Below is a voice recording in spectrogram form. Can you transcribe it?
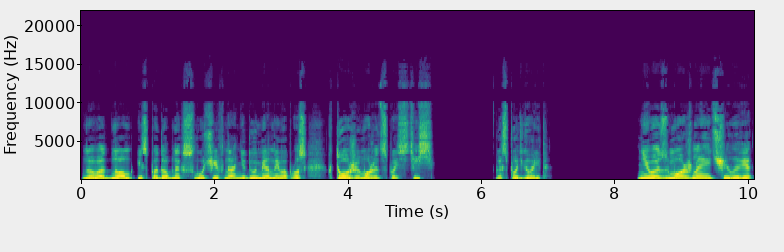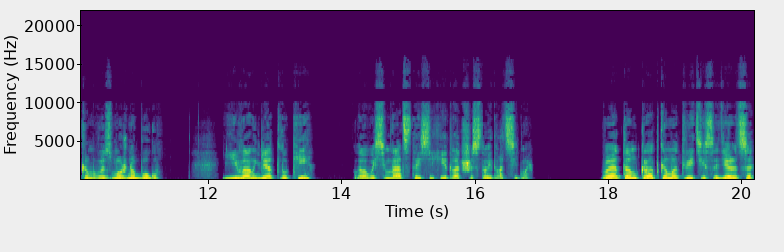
Но в одном из подобных случаев на недоуменный вопрос «Кто же может спастись?» Господь говорит «Невозможное человеком возможно Богу». Евангелие от Луки, глава 18, стихи 26 и 27. В этом кратком ответе содержится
